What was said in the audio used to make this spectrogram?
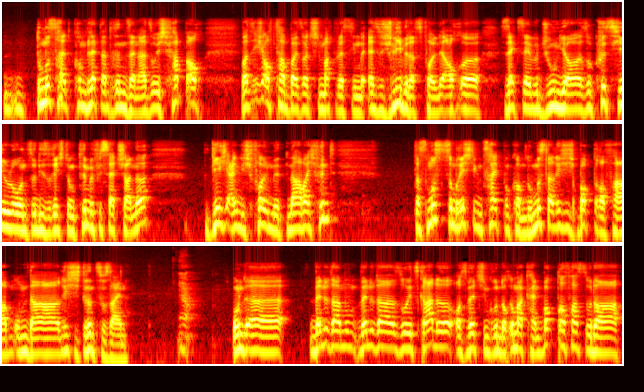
du musst halt komplett da drin sein. Also ich hab auch, was ich oft habe bei solchen Matt-Wrestling, also ich liebe das voll, ne? auch äh, Zack Sabre Jr., so Chris Hero und so diese Richtung, Timothy Thatcher, ne? Gehe ich eigentlich voll mit, ne? Aber ich finde, das muss zum richtigen Zeitpunkt kommen. Du musst da richtig Bock drauf haben, um da richtig drin zu sein. Ja. Und äh, wenn du da, wenn du da so jetzt gerade aus welchem Grund auch immer keinen Bock drauf hast oder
